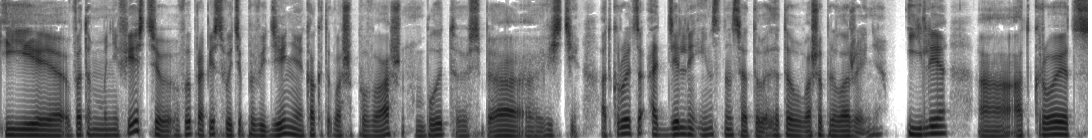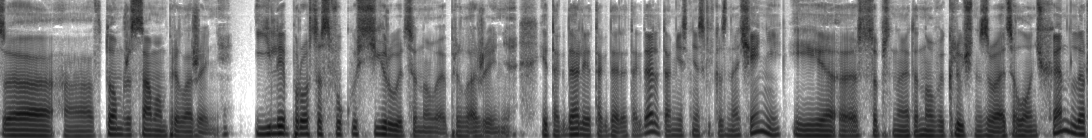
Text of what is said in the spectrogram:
и в этом манифесте вы прописываете поведение, как это ваше PWA будет себя вести. Откроется отдельный инстанс этого, этого вашего приложения. Или а, откроется а, в том же самом приложении. Или просто сфокусируется новое приложение и так далее, и так далее, и так далее. Там есть несколько значений, и, э, собственно, это новый ключ называется Launch Handler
